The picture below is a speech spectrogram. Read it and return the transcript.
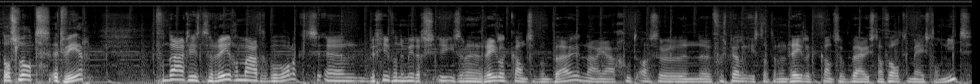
Tot slot, het weer. Vandaag is het regelmatig bewolkt en begin van de middag is er een redelijke kans op een bui. Nou ja, goed, als er een uh, voorspelling is dat er een redelijke kans op bui is, dan valt die meestal niet.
